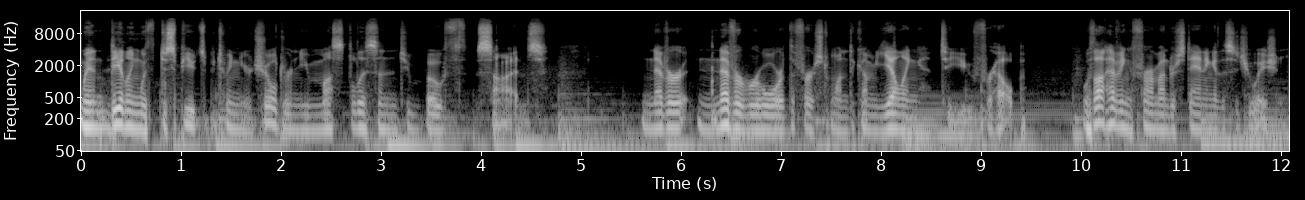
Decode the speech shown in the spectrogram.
When dealing with disputes between your children, you must listen to both sides. Never, never reward the first one to come yelling to you for help without having a firm understanding of the situation.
